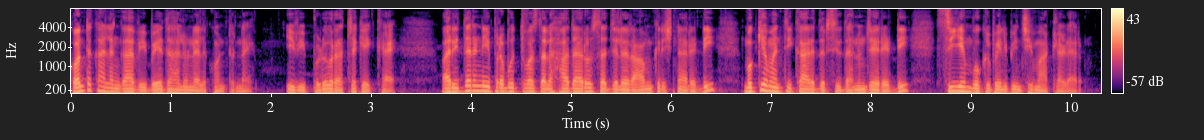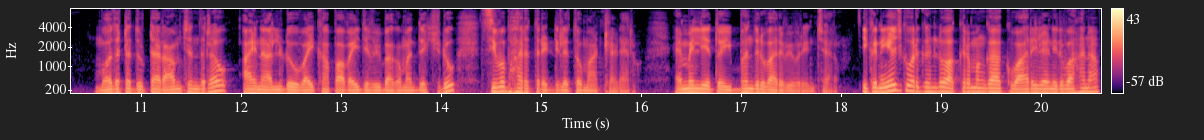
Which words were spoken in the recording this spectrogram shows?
కొంతకాలంగా విభేదాలు నెలకొంటున్నాయి. ఇవి ఇప్పుడు రచ్చకెక్కాయి. వారిద్దరిని ప్రభుత్వ సలహాదారు సజ్జల రామకృష్ణారెడ్డి ముఖ్యమంత్రి కార్యదర్శి ధనుంజయ రెడ్డి సీఎంఓకు పిలిపించి మాట్లాడారు. మొదట దుట్ట రామచంద్రరావు ఆయన అల్లుడు వైకాపా వైద్య విభాగం అధ్యక్షుడు శివభారత్ రెడ్డిలతో మాట్లాడారు. ఎమ్మెల్యేతో ఇబ్బందులు వారు వివరించారు. ఇక నియోజకవర్గంలో అక్రమంగా క్వారీల నిర్వహణ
